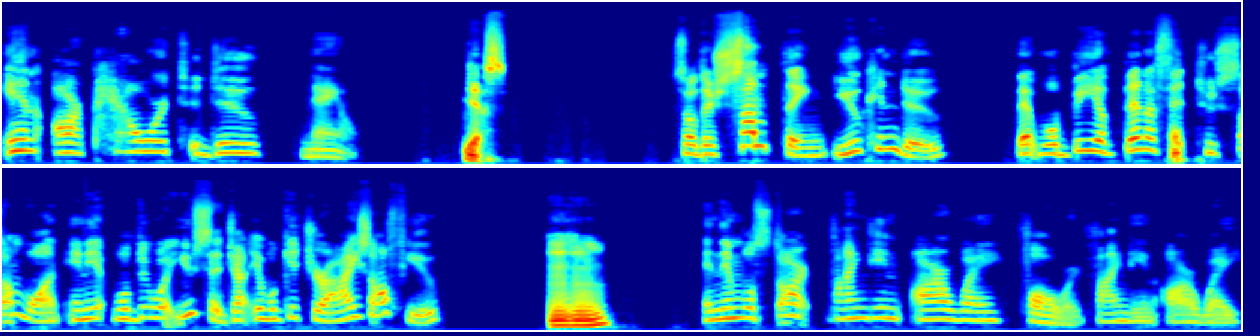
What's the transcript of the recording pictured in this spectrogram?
in our power to do now. Yes. So there's something you can do that will be of benefit to someone, and it will do what you said, John. It will get your eyes off you. And then we'll start finding our way forward, finding our way.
